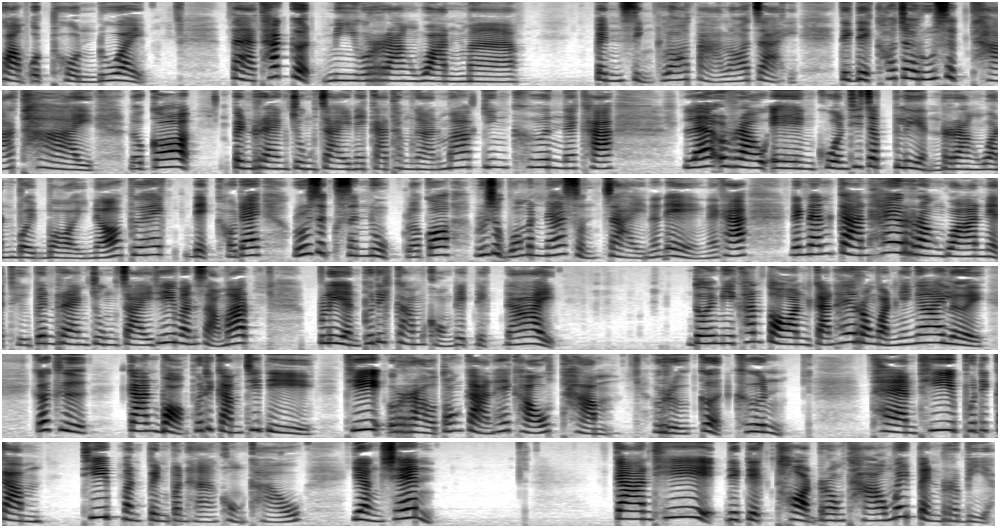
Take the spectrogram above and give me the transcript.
ความอดทนด้วย แต่ถ้าเกิดมีรางวัลมาเป็นสิ่งล่อตาล่อใจ เด็กๆเขาจะรู้สึกท้าทาย แล้วก็เป็นแรงจูงใจในการทำงานมากยิ่งขึ้นนะคะ และเราเองควรที่จะเปลี่ยนรางวัลบ่อยๆเนาะเพื่อให้เด็กเขาได้รู้สึกสนุก แล้วก็รู้สึกว่ามันน่าสนใจนั่นเองนะคะ ดังนั้นการให้รางวัลเนี่ยถือเป็นแรงจูงใจที่มันสามารถเปลี่ยนพฤติกรรมของเด็กๆได้ โดยมีขั้นตอนการให้รางวัลง่าย ๆเลย ก็คือการบอกพฤติกรรมที่ดีที่เราต้องการให้เขาทำหรือเกิดขึ้น แทนที่พฤติกรรมที่มันเป็นปัญหาของเขา อย่างเช่น การที่เด็กๆถอดรองเท้าไม่เป็นระเบียบ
